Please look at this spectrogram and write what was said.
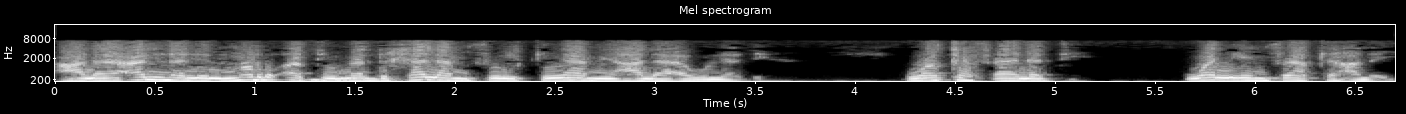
على أن للمرأة مدخلا في القيام على أولادها. وكفالته. والإنفاق عليه.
